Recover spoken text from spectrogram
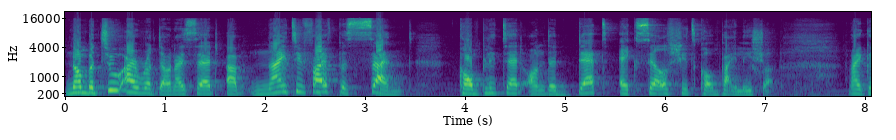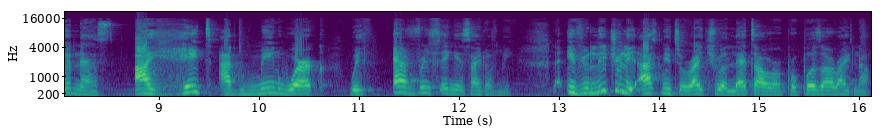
Number two, I wrote down, I said 95% um, completed on the debt Excel sheet compilation. My goodness, I hate admin work with everything inside of me. If you literally ask me to write you a letter or a proposal right now,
